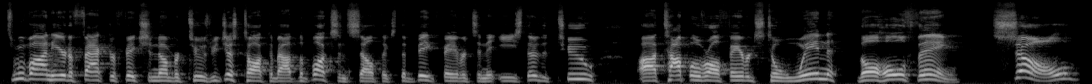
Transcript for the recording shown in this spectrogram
let's move on here to factor fiction number two. As we just talked about, the Bucks and Celtics, the big favorites in the East. They're the two uh, top overall favorites to win the whole thing. So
